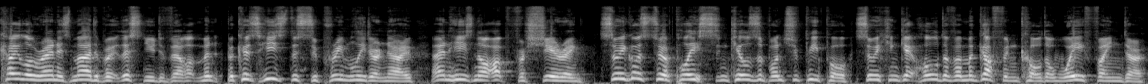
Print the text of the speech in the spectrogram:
Kylo Ren is mad about this new development because he's the supreme leader now, and he's not up for sharing. So he goes to a place and kills a bunch of people so he can get hold of a MacGuffin called a Wayfinder,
